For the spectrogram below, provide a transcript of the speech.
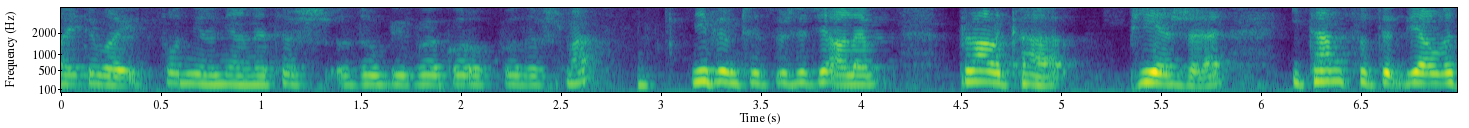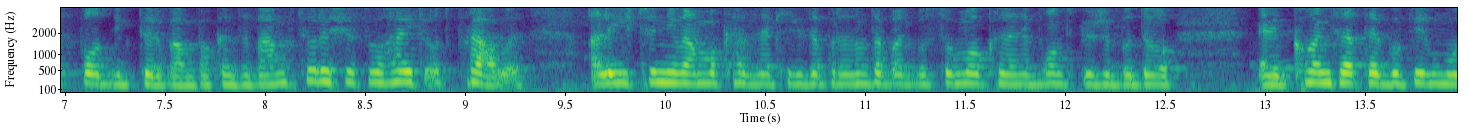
By the way, spodnie lniane też z ubiegłego roku ze szmat. Nie wiem, czy słyszycie, ale pralka pierze i tam są te białe spodnie, które Wam pokazywałam, które się, słuchajcie, odprały, ale jeszcze nie mam okazji jak ich zaprezentować, bo są mokre, nie wątpię, żeby do e, końca tego filmu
